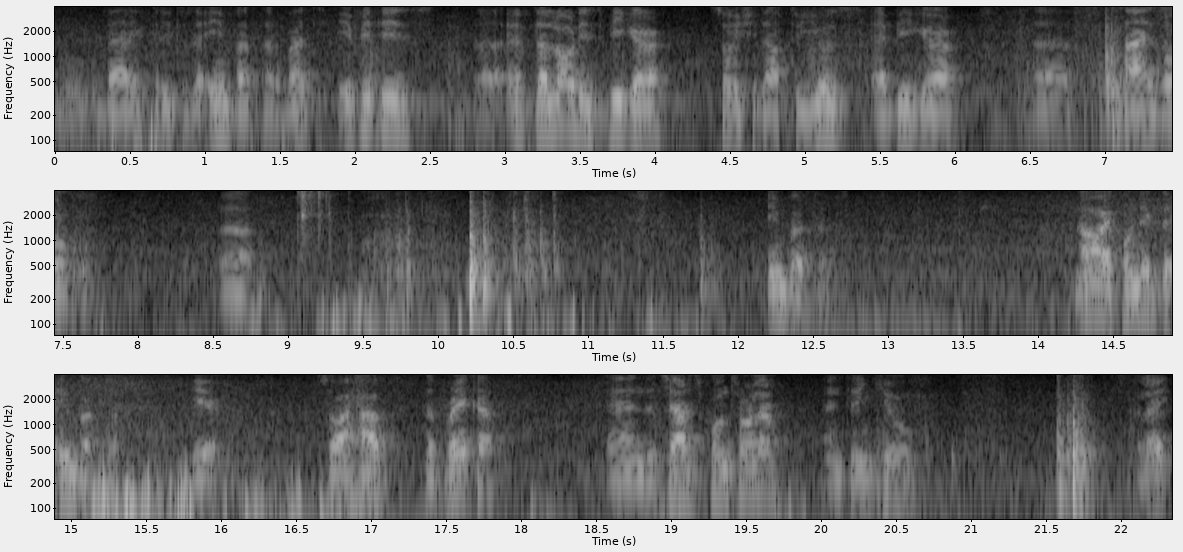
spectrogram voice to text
mm, directly to the inverter. But if it is, uh, if the load is bigger, so you should have to use a bigger uh, size of uh, inverter. Now I connect the inverter here. So I have the breaker and the charge controller and thank you Clay.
